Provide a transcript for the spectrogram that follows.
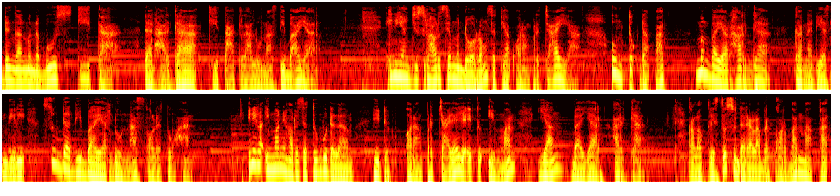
dengan menebus kita, dan harga kita telah lunas dibayar. Ini yang justru harusnya mendorong setiap orang percaya untuk dapat membayar harga karena dia sendiri sudah dibayar lunas oleh Tuhan. Inilah iman yang harusnya tumbuh dalam hidup orang percaya yaitu iman yang bayar harga. Kalau Kristus sudah rela berkorban, maka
